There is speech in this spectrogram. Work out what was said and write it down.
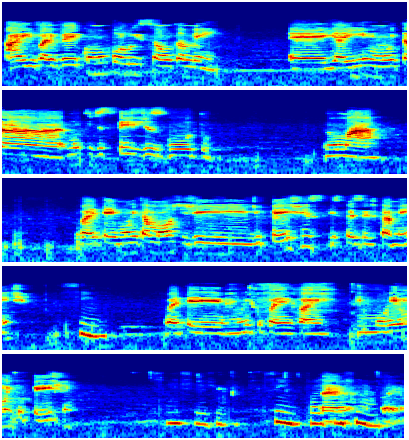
Aí vai ver como poluição também. É, e aí muita, muito despejo de esgoto no mar. Vai ter muita morte de, de peixes, especificamente. Sim vai ter muito, vai, vai morrer muito peixe. Sim, sim, sim pode é, continuar. É.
